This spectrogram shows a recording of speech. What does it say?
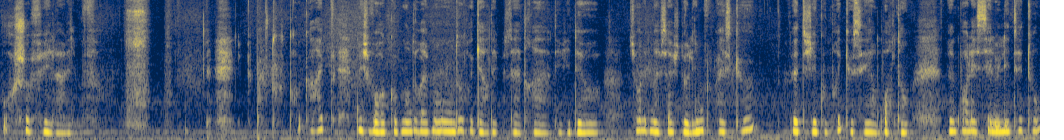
Pour chauffer la lymphe. je fais pas tout trop correct. Mais je vous recommande vraiment de regarder peut-être euh, des vidéos sur le massage de lymphe parce que fait j'ai compris que c'est important. Même pour les cellulites et tout.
